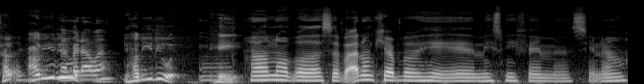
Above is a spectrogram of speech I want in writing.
How, So. how do you do Remember it? that one? How do you do it? Mm. Hey, I don't know about that stuff. I don't care about hate. It makes me famous, you know.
